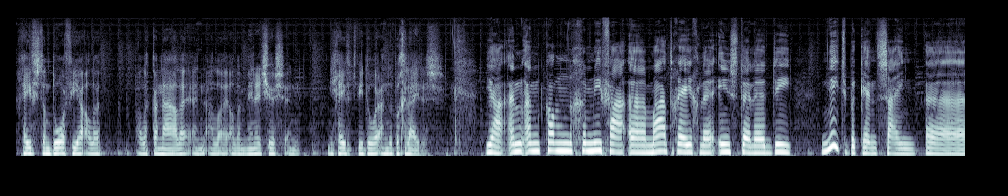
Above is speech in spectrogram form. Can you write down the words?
geven ze dan door via alle, alle kanalen en alle, alle managers. En die geven het weer door aan de begeleiders. Ja, en, en kan Gemiva uh, maatregelen instellen die niet bekend zijn uh,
